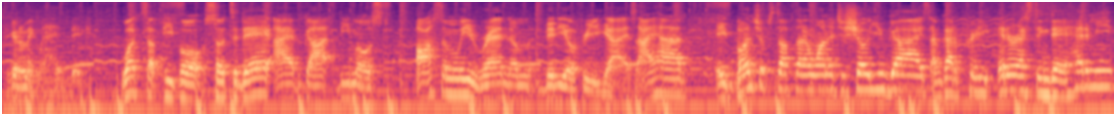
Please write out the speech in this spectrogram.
You're gonna make my head big. What's up people? So today I've got the most awesomely random video for you guys. I have a bunch of stuff that I wanted to show you guys. I've got a pretty interesting day ahead of me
